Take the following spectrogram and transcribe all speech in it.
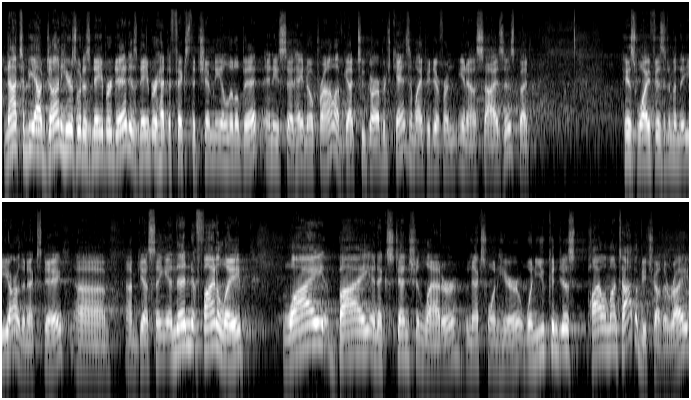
Not to be outdone, here's what his neighbor did. His neighbor had to fix the chimney a little bit, and he said, Hey, no problem. I've got two garbage cans. It might be different, you know, sizes, but his wife visited him in the ER the next day, uh, I'm guessing. And then finally, why buy an extension ladder, the next one here, when you can just pile them on top of each other, right?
